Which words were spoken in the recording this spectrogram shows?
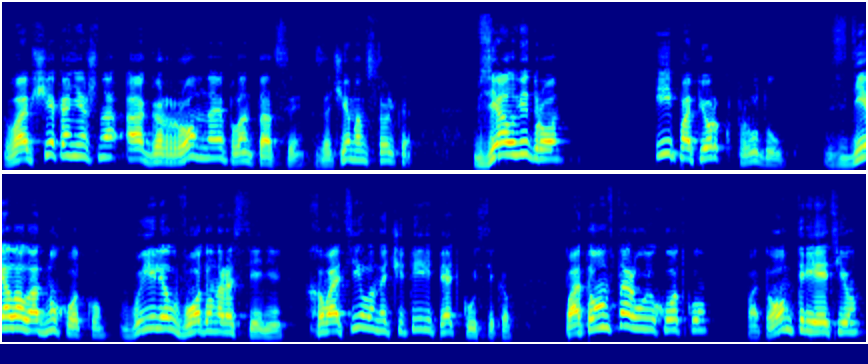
Вообще, конечно, огромная плантация. Зачем им столько? Взял ведро и попер к пруду. Сделал одну ходку, вылил воду на растение. Хватило на 4-5 кустиков. Потом вторую ходку, потом третью.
